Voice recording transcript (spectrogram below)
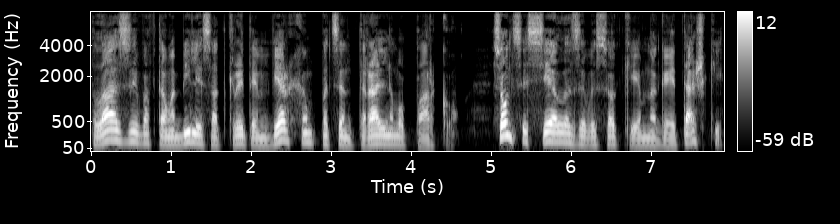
Плазы в автомобиле с открытым верхом по центральному парку. Солнце село за высокие многоэтажки,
